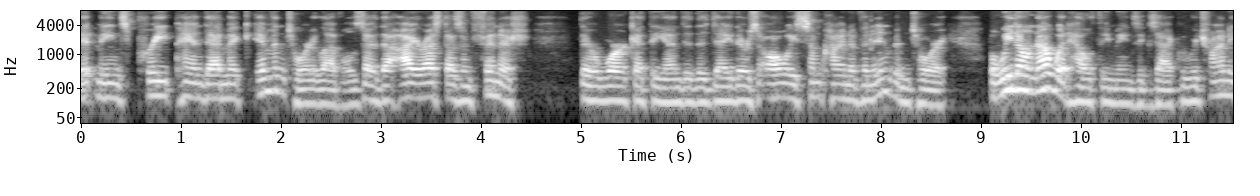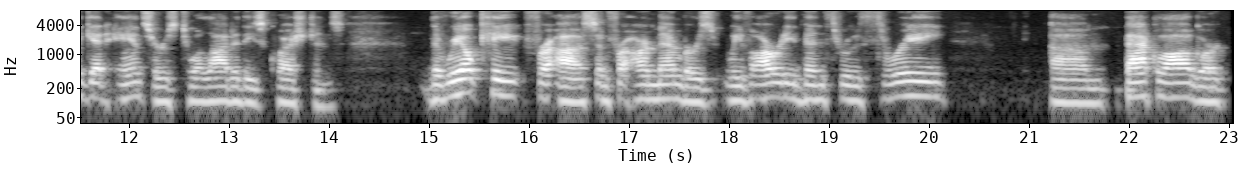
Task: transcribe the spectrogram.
it means pre pandemic inventory levels. The IRS doesn't finish their work at the end of the day. There's always some kind of an inventory. But we don't know what healthy means exactly. We're trying to get answers to a lot of these questions. The real key for us and for our members, we've already been through three um, backlog or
